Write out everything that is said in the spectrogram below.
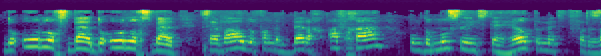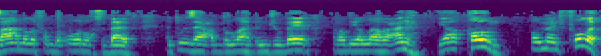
de oorlogsbuit, de oorlogsbuit. Zij wouden van de berg afgaan om de moslims te helpen met het verzamelen van de oorlogsbuit. En toen zei Abdullah bin Jubair, radiyallahu anhu, ja kom, o mijn volk,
